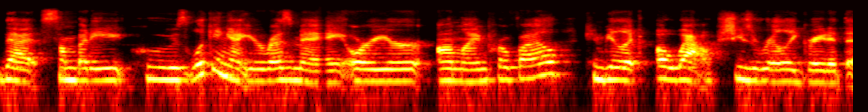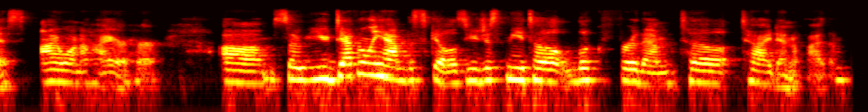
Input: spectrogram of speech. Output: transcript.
that somebody who's looking at your resume or your online profile can be like oh wow she's really great at this. I want to hire her. Um, so you definitely have the skills. You just need to look for them to to identify them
